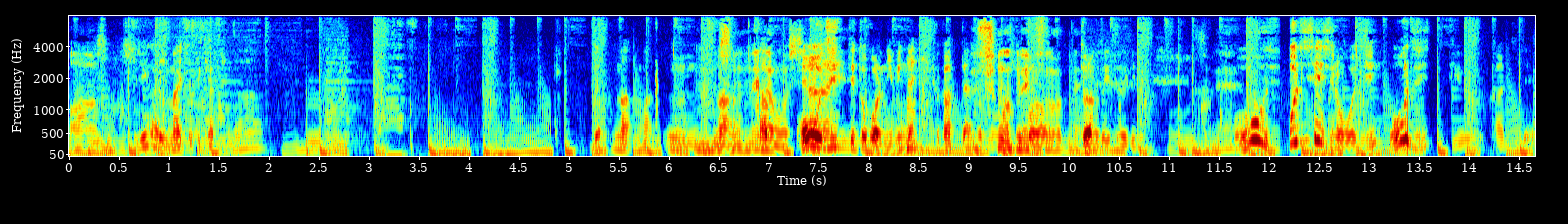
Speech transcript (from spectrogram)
ら。ああ、そうキレがいまいちだった気がするな。うんまあ、まあ、うん、うんまあ、ね多分、王子ってところにみんな引っかかったんやと思う。そうねでこのドラフト行った時に。王子王子選手の王子？王子っていう感じで。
